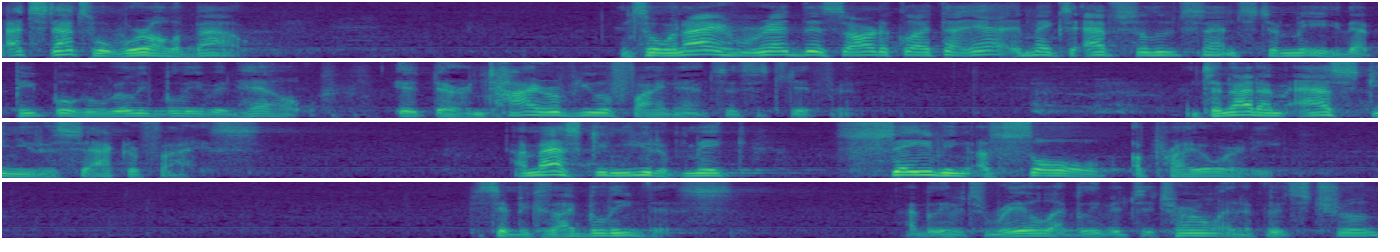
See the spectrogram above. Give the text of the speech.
That's, that's what we're all about. And so when I read this article, I thought, yeah, it makes absolute sense to me that people who really believe in hell, it, their entire view of finances is different. And tonight I'm asking you to sacrifice. I'm asking you to make saving a soul a priority. He said, because I believe this. I believe it's real, I believe it's eternal, and if it's true,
